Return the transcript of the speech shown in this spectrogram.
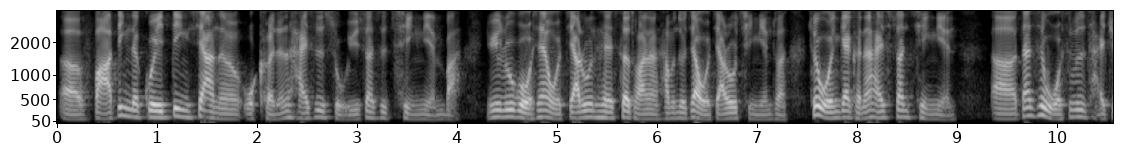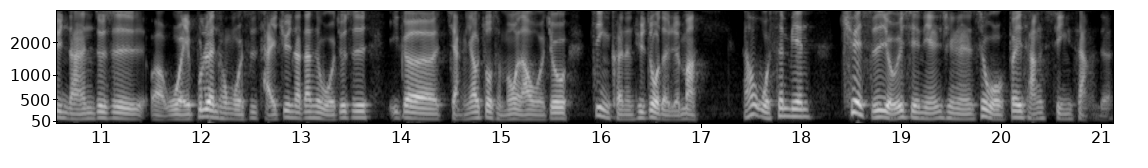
呃法定的规定下呢，我可能还是属于算是青年吧。因为如果我现在我加入那些社团呢，他们都叫我加入青年团，所以我应该可能还是算青年。呃，但是我是不是才俊？当然就是呃，我也不认同我是才俊啊。但是我就是一个想要做什么，然后我就尽可能去做的人嘛。然后我身边确实有一些年轻人是我非常欣赏的。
